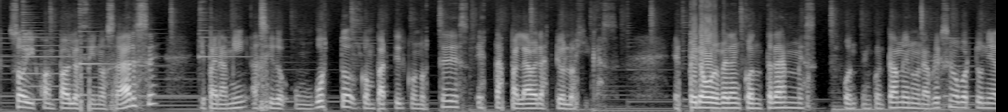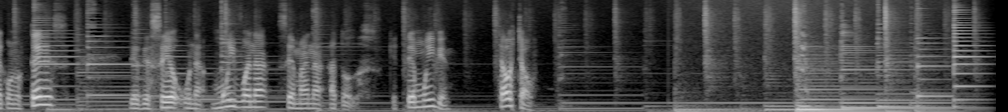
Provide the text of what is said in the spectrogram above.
Soy Juan Pablo Espinosa Arce y para mí ha sido un gusto compartir con ustedes estas palabras teológicas. Espero volver a encontrarme, encontrarme en una próxima oportunidad con ustedes. Les deseo una muy buena semana a todos. Que estén muy bien. Chao, chao.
